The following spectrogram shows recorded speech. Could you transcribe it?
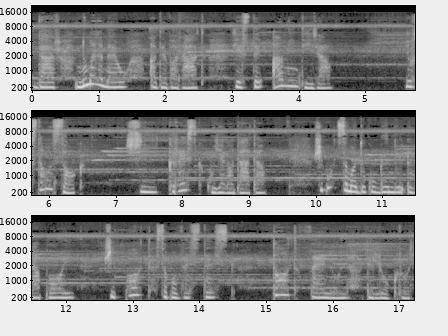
Dar numele meu adevărat este amintirea. Eu stau în soc și cresc cu el odată și pot să mă duc cu gândul înapoi și pot să povestesc tot felul de lucruri.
